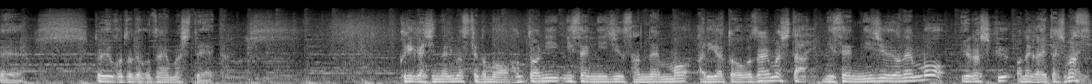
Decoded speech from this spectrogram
ええ。ということでございまして繰り返しになりますけども本当に2023年もありがとうございました、2024年もよろしくお願いいたします、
